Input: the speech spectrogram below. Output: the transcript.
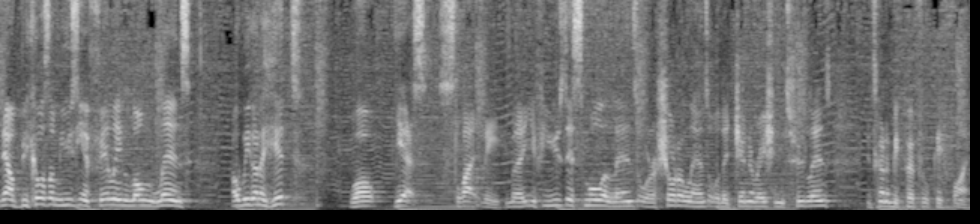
Now, because I'm using a fairly long lens, are we gonna hit? Well, yes, slightly. But if you use a smaller lens or a shorter lens or the Generation 2 lens, it's gonna be perfectly fine.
